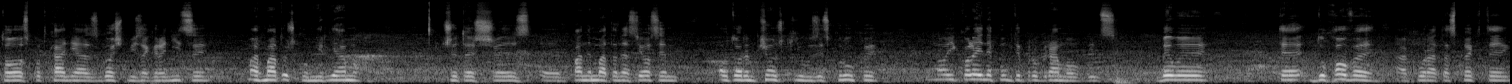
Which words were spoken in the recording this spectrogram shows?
to spotkania z gośćmi z zagranicy, Marmatuszką Miriam, czy też e, z e, panem Atanasiosem, autorem książki Łzy Skruchy. No i kolejne punkty programu, więc były te duchowe akurat aspekty,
